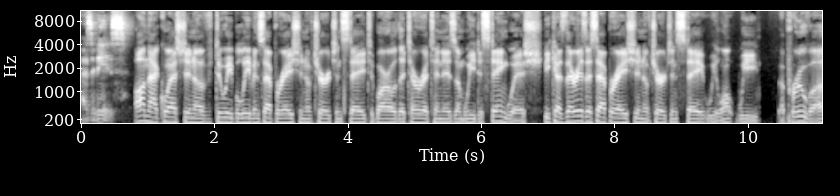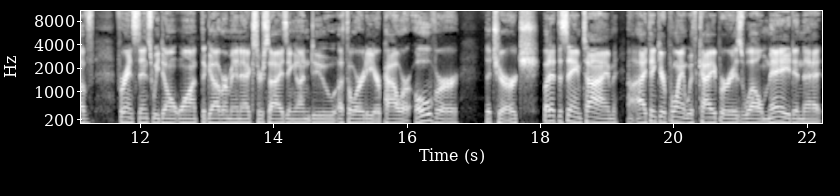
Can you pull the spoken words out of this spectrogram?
as it is. On that question of do we believe in separation of church and state, to borrow the Turretinism, we distinguish because there is a separation of church and state we we approve of. For instance, we don't want the government exercising undue authority or power over the church. But at the same time, I think your point with Kuyper is well made in that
